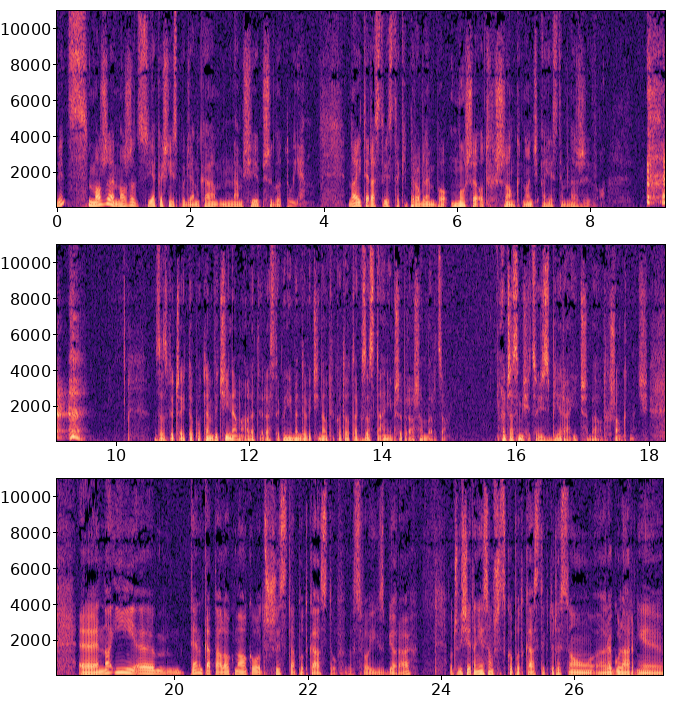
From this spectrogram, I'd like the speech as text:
Więc może, może jakaś niespodzianka nam się przygotuje. No i teraz tu jest taki problem, bo muszę odchrząknąć, a jestem na żywo. Zazwyczaj to potem wycinam, ale teraz tego nie będę wycinał, tylko to tak zostanie. Przepraszam bardzo. Czasem się coś zbiera i trzeba odchrząknąć. E, no i ten katalog ma około 300 podcastów w swoich zbiorach. Oczywiście to nie są wszystko podcasty, które są regularnie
